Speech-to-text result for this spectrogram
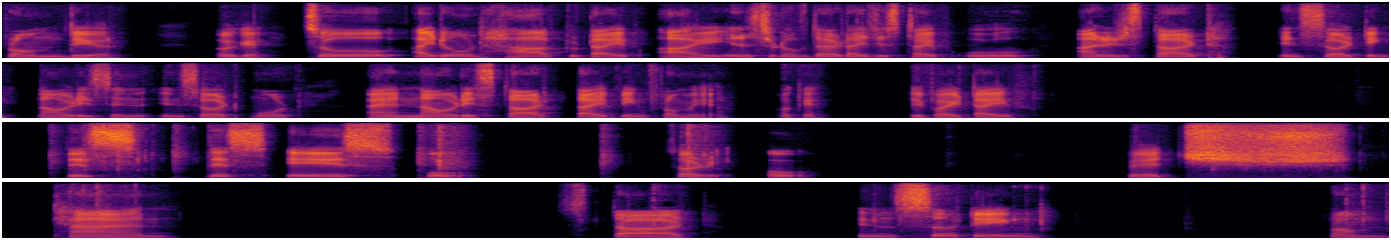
from there. Okay so i don't have to type i. Instead of that i just type o and it start inserting. Now it is in insert mode and now it is start typing from here. Okay if i type this this is o. Sorry o. Which can start inserting from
